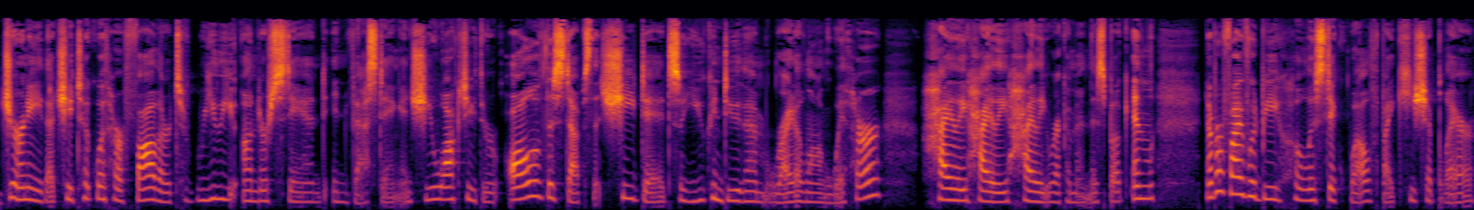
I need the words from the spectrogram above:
journey that she took with her father to really understand investing. And she walked you through all of the steps that she did so you can do them right along with her. Highly highly highly recommend this book. And number 5 would be holistic wealth by Keisha Blair.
